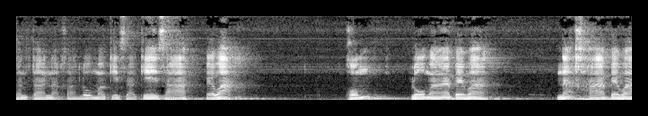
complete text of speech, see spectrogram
ทันตานะขาโลมาเกสาเกสาแปลว่า ผมโลมาแปลว่านะขาแปลว่า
